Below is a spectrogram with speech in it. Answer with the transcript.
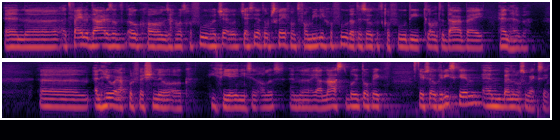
En eh, het fijne daar is dat het ook gewoon, zeg maar, het gevoel wat, Je- wat Jessie net omschreef, van het familiegevoel, dat is ook het gevoel die klanten daar bij hen hebben. Ehm, en heel erg professioneel ook, hygiënisch en alles. En eh, ja, naast Body Topic heeft ze ook reskin en Benros Waxing.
